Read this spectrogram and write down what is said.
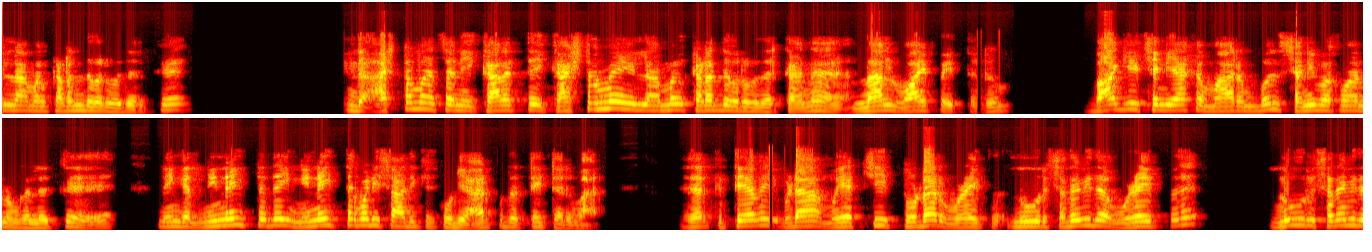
இல்லாமல் கடந்து வருவதற்கு இந்த அஷ்டம சனி காலத்தை கஷ்டமே இல்லாமல் கடந்து வருவதற்கான நல் வாய்ப்பை தரும். பாகிய சனியாக மாறும்போது சனி பகவான் உங்களுக்கு நீங்கள் நினைத்ததை நினைத்தபடி சாதிக்கக்கூடிய அற்புதத்தை தருவார். இதற்கு தேவை விடா முயற்சி தொடர் உழைப்பு. நூறு சதவீத உழைப்பு நூறு சதவீத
